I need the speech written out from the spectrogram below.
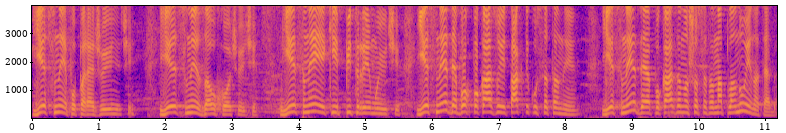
є сни попереджуючі, є сни заохочуючі, є сни, які підтримуючі, є сни, де Бог показує тактику сатани, є сни, де показано, що сатана планує на тебе.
